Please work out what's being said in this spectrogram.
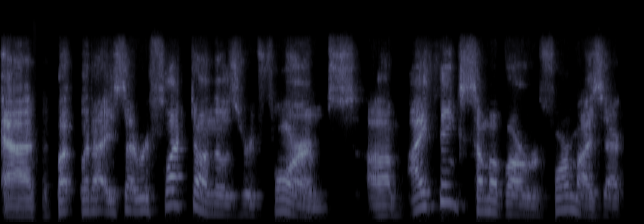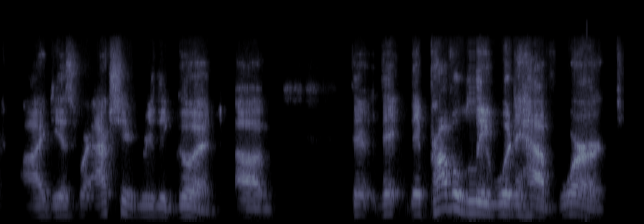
And but but as I reflect on those reforms, um, I think some of our reform ideas were actually really good. Um, they, they, they, probably would have worked,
